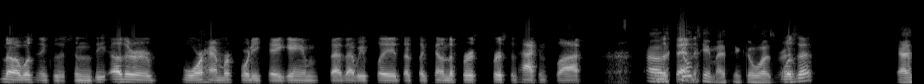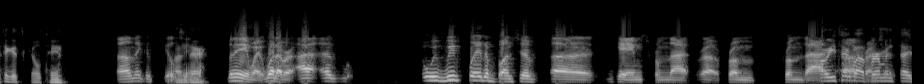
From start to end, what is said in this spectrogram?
no, it wasn't Inquisition. The other Warhammer 40k game that, that we played. That's like kind of the first person hack and slash. Uh, the Kill Team, I think it was. Right? Was it? Yeah, I think it's Kill Team. I don't think it's Kill Team. There. But anyway, whatever. I, I, we we've played a bunch of uh, games from that uh, from from that. Oh, you talking uh, about franchise.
